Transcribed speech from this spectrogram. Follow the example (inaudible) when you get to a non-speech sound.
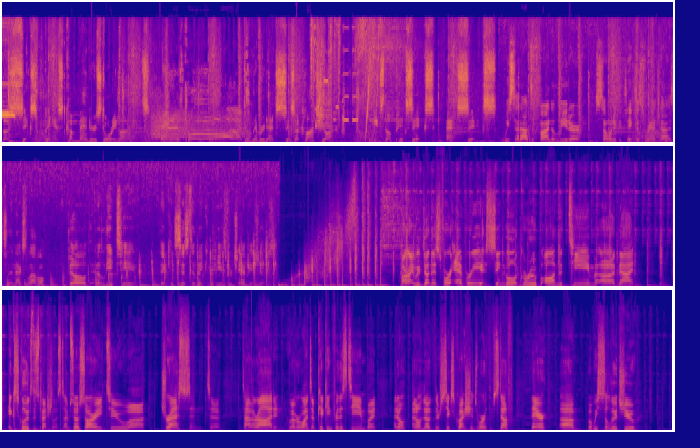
The six biggest Commander storylines. It is caught! Delivered at 6 o'clock sharp. It's the Pick Six at 6. We set out to find a leader, someone who could take this franchise to the next level, build an elite team that consistently competes for championships. All right, we've done this for every single group on the team uh, that excludes the specialist. I'm so sorry to uh, Tress and to Tyler Ott and whoever winds up kicking for this team, but I don't I don't know that there's six questions worth of stuff there. Um, but we salute you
